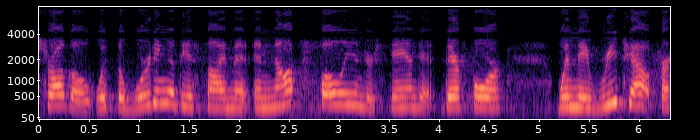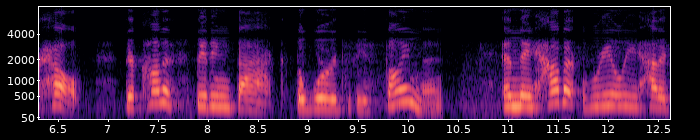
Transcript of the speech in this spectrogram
struggle with the wording of the assignment and not fully understand it. Therefore, when they reach out for help, they're kind of spitting back the words of the assignment, and they haven't really had a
